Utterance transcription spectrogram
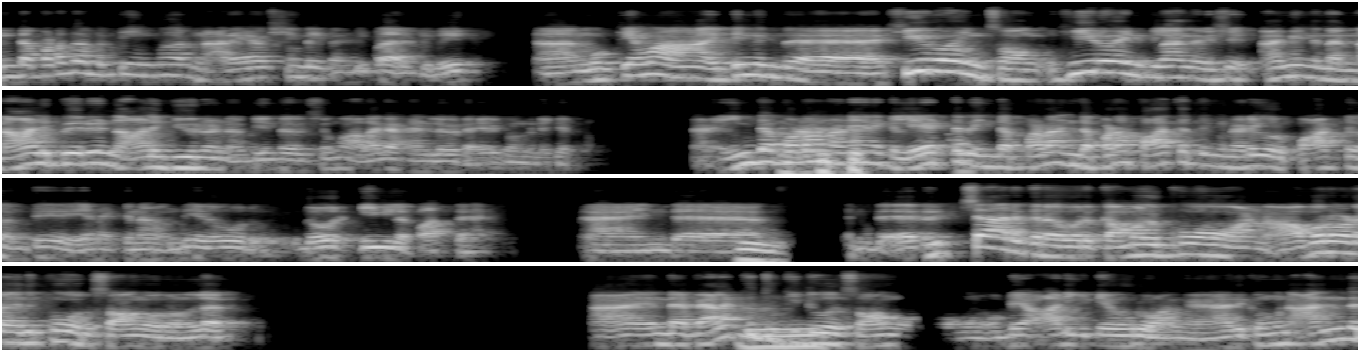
இந்த படத்தை பத்தி இன்னொரு நிறைய விஷயங்கள் கண்டிப்பா இருக்குது. முக்கியமா ஐ திங்க் இந்த ஹீரோயின் சாங் ஹீரோயின்க்குலாம் இந்த விஷயம் ஐ மீன் இந்த நாலு பேரு நாலு ஹீரோயின் அப்படின்ற விஷயமும் அழகா ஹேண்டில் அவுட் ஆயிருக்கும்னு நினைக்கிறேன். இந்த படம் நானே எனக்கு லேட்டர் இந்த படம் இந்த படம் பார்க்கறதுக்கு முன்னாடி ஒரு பாட்டு வந்து எனக்கு நான் வந்து ஏதோ ஒரு ஏதோ ஒரு டிவில பார்த்தேன். இந்த. இந்த ரிச்சா இருக்கிற ஒரு கமலுக்கும் அவரோட இதுக்கும் ஒரு சாங் வரும்ல. இந்த விளக்கு. தூக்கிட்டு ஒரு சாங் வரும். அப்படியே ஆடிக்கிட்டே வருவாங்க. அதுக்கு முன்ன அந்த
